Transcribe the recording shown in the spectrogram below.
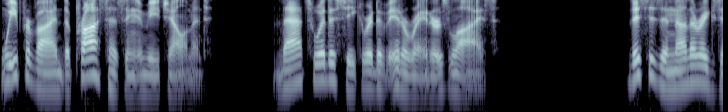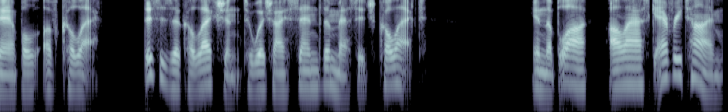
We provide the processing of each element. That's where the secret of iterators lies. This is another example of collect. This is a collection to which I send the message collect. In the block, I'll ask every time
